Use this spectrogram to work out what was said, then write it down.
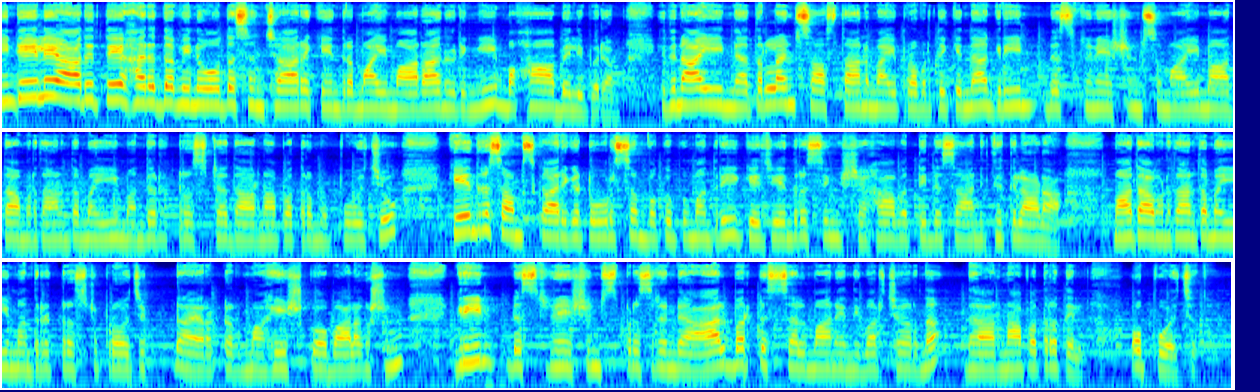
ഇന്ത്യയിലെ ആദ്യത്തെ ഹരിത വിനോദസഞ്ചാര കേന്ദ്രമായി മാറാനൊരുങ്ങി മഹാബലിപുരം. ഇതിനായി നെതർലാൻഡ്സ് ആസ്ഥാനമായി പ്രവർത്തിക്കുന്ന ഗ്രീൻ ഡെസ്റ്റിനേഷൻസുമായി മാതാമൃതാനന്ദമയി മന്ദിർ ട്രസ്റ്റ് ധാരണാപത്രം ഒപ്പുവച്ചു. കേന്ദ്ര സാംസ്കാരിക ടൂറിസം വകുപ്പ് മന്ത്രി ഗജേന്ദ്ര സിംഗ് ഷെഹാവത്തിന്റെ സാന്നിധ്യത്തിലാണ് Mata Amritanandamayi Mandir trust project director Mahesh Gopalakrishnan green destinations president Albert Salman എന്നിവർ ചേർന്ന് ധാരണാപത്രത്തിൽ ഒപ്പുവെച്ചത്.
